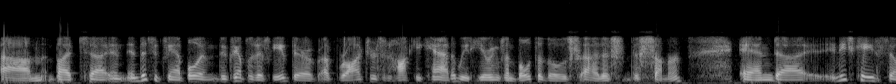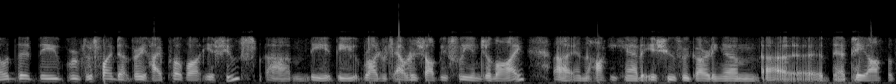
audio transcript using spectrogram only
Um, but uh, in, in, this example, and the example I just gave there of, of, Rogers and Hockey Canada, we had hearings on both of those uh, this this summer, and uh, in each case, though, the, they were responding to very high-profile issues. Um, the the Rogers outage, obviously, in July, uh, and the Hockey Canada issues regarding um, uh, payoff of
